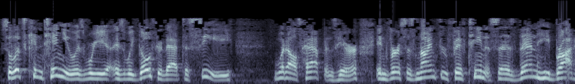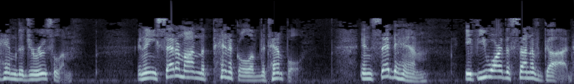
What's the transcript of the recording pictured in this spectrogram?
So let's continue as we, as we go through that to see what else happens here. In verses 9 through 15 it says, Then he brought him to Jerusalem. And he set him on the pinnacle of the temple. and said to him, If you are the Son of God,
